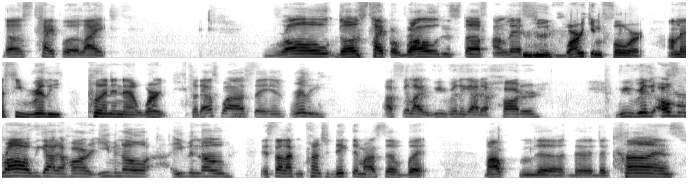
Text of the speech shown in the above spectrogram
those type of like role, those type of roles and stuff unless he's mm-hmm. working for it, unless he really putting in that work. So that's why I say it's really, I feel like we really got it harder. We really overall we got it harder, even though even though it's not like I'm contradicting myself, but my the the the cons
